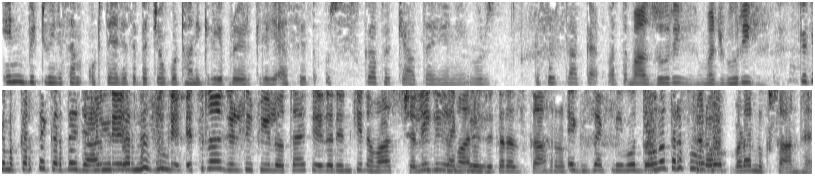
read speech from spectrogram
ان بٹوین جیسے ہم اٹھتے ہیں جیسے بچوں کو اٹھانے کے لیے پریئر کے لیے ایسے تو اس کا پھر کیا ہوتا ہے؟ یعنی وہ سلسلہ مطلب معذوری ہے مجبوری ہے۔ کیونکہ میں کرتے کرتے جا رہی ہوں اتنا گلٹی فیل ہوتا ہے کہ اگر ان کی نماز چلی گئی ہمارے ذکر ازکار ایگزیکٹلی وہ دونوں طرف بڑا نقصان ہے۔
